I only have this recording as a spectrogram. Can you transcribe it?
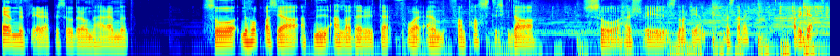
ännu fler episoder om det här ämnet. Så nu hoppas jag att ni alla där ute får en fantastisk dag så hörs vi snart igen nästa vecka. Ha det gött!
